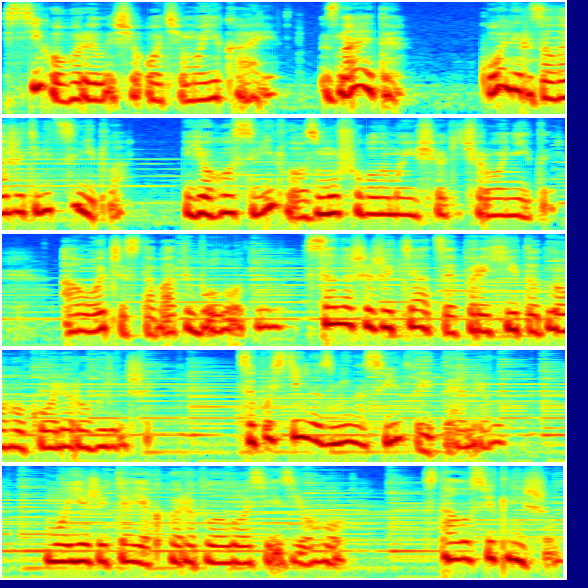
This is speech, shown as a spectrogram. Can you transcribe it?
всі говорили, що очі мої карі. Знаєте, колір залежить від світла. Його світло змушувало мої щоки червоніти, а очі ставати болотними. Все наше життя це перехід одного кольору в інший. Це постійна зміна світла і темряви. Моє життя, як переплелося із його, стало світлішим.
